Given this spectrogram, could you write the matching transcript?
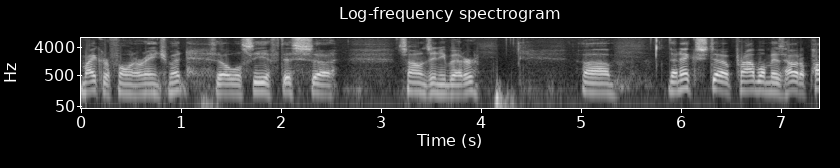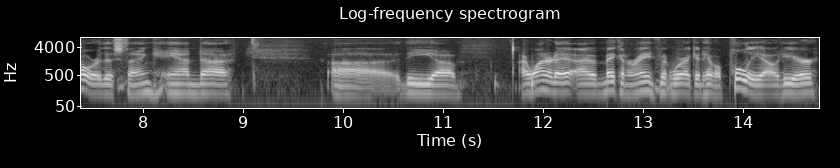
microphone arrangement so we'll see if this sounds any better. Um, the next uh, problem is how to power this thing and uh, uh, the uh, I wanted to uh, make an arrangement where I could have a pulley out here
